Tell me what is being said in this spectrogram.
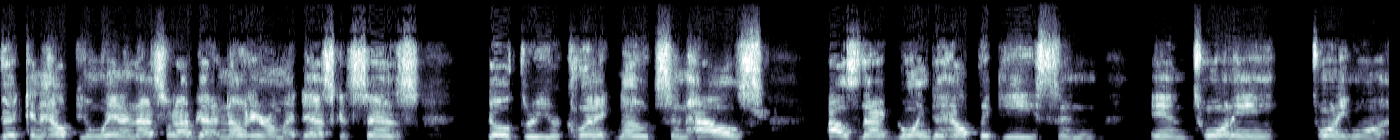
that can help you win. And that's what I've got a note here on my desk. It says go through your clinic notes and how's how's that going to help the geese in in 2021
